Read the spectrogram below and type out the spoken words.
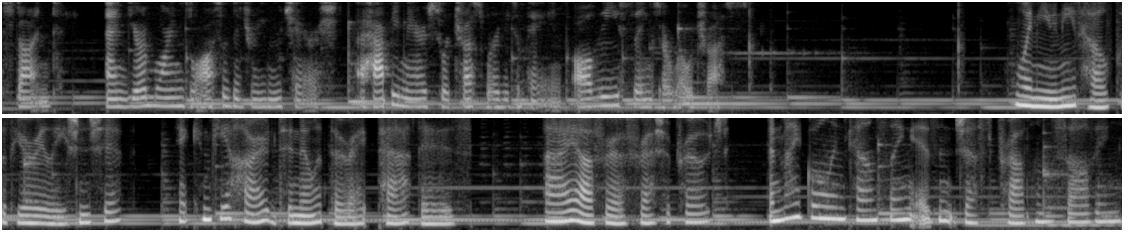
stunned, and you're mourning the loss of the dream you cherish, a happy marriage to a trustworthy companion. All these things erode trust. When you need help with your relationship, it can be hard to know what the right path is. I offer a fresh approach, and my goal in counseling isn't just problem solving,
